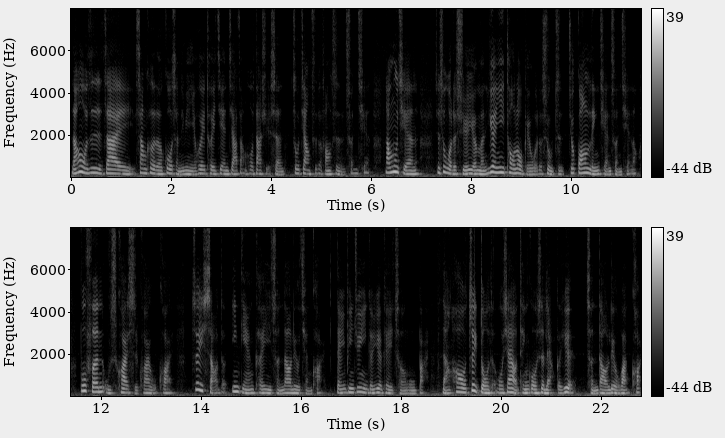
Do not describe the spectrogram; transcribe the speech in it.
然后我是在上课的过程里面，也会推荐家长或大学生做这样子的方式存钱。那目前就是我的学员们愿意透露给我的数字，就光零钱存钱哦，不分五十块、十块、五块，最少的一年可以存到六千块，等于平均一个月可以存五百。然后最多的，我现在有听过是两个月。存到六万块，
